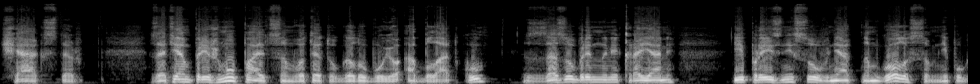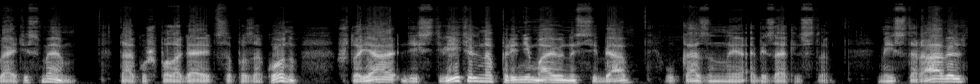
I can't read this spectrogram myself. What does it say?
Чакстер. Затем прижму пальцем вот эту голубую обладку с зазубренными краями и произнесу внятным голосом «Не пугайтесь, мэм» так уж полагается по закону, что я действительно принимаю на себя указанные обязательства. Мистер Авель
